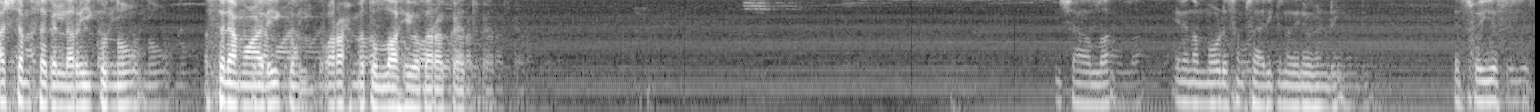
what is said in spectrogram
ആശംസകൾ അറിയിക്കുന്നു. അസ്സലാമു അലൈക്കും വറഹ്മത്തുള്ളാഹി വബറകാതുഹു. ഇൻഷാ അല്ലാ ഇനി നമ്മോട് സംസാരിക്കുന്നതിന് വേണ്ടി. എസ് വൈ എസ്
